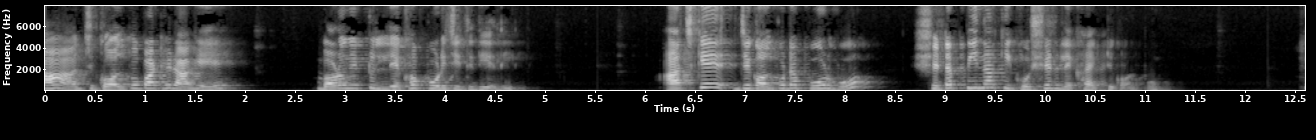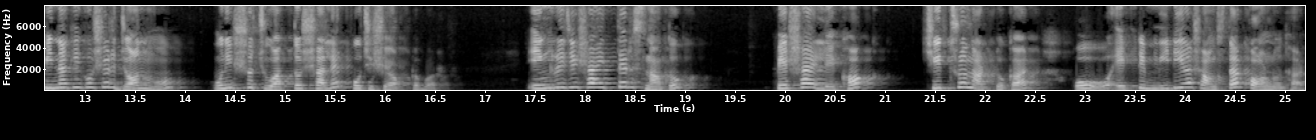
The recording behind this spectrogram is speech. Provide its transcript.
আজ গল্প পাঠের আগে বরং একটু লেখক পরিচিতি দিয়ে দিই। আজকে যে গল্পটা পড়ব, সেটা পিনাকি ঘোষের লেখা একটি গল্প। পিনাকি ঘোষের জন্ম উনিশশো চুয়াত্তর সালের পঁচিশে অক্টোবর। ইংরেজি সাহিত্যের স্নাতক, পেশায় লেখক, চিত্রনাট্যকার ও একটি মিডিয়া সংস্থার কর্ণধার।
